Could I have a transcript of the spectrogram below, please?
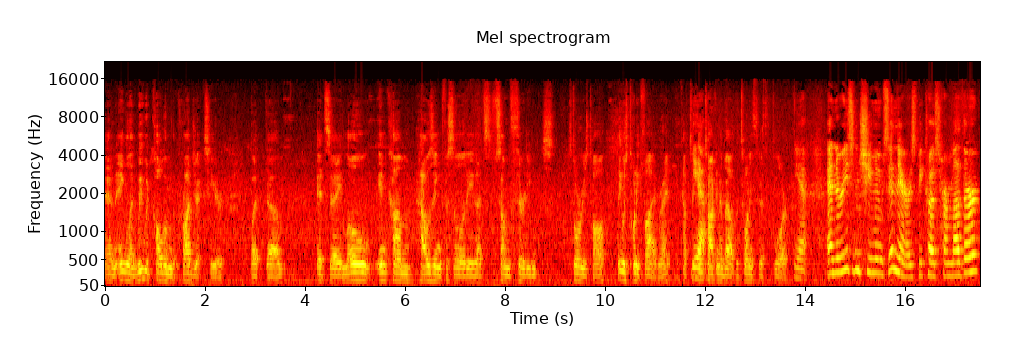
in England. We would call them the projects here, but um, it's a low income housing facility that's some 30 stories tall. I think it was 25, right? Yeah. kept talking about the 25th floor. Yeah. And the reason she moves in there is because her mother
